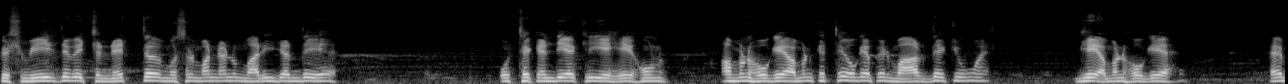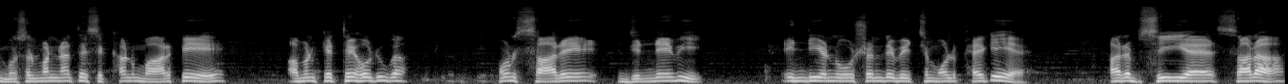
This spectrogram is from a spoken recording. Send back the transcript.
ਕਸ਼ਮੀਰ ਦੇ ਵਿੱਚ ਨਿਤ ਮੁਸਲਮਾਨਾਂ ਨੂੰ ਮਾਰੀ ਜਾਂਦੇ ਹੈ। ਉੱਥੇ ਕਹਿੰਦੇ ਆ ਕਿ ਇਹ ਹੁਣ ਅਮਨ ਹੋ ਗਿਆ। ਅਮਨ ਕਿੱਥੇ ਹੋ ਗਿਆ? ਫਿਰ ਮਾਰਦੇ ਕਿਉਂ ਹੈ? ਜੇ ਅਮਨ ਹੋ ਗਿਆ ਇਹ ਮੁਸਲਮਾਨਾਂ ਤੇ ਸਿੱਖਾਂ ਨੂੰ ਮਾਰ ਕੇ ਅਮਨ ਕਿੱਥੇ ਹੋ ਜਾਊਗਾ? ਹੁਣ ਸਾਰੇ ਜਿੰਨੇ ਵੀ ਇੰਡੀਅਨ ਓਸ਼ਨ ਦੇ ਵਿੱਚ ਮੁਲਕ ਹੈਗੇ ਹੈ ਅਰਬ ਸੀ ਹੈ ਸਾਰਾ,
